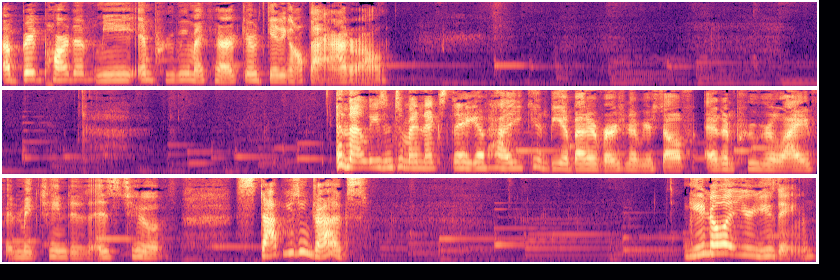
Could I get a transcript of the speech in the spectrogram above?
a big part of me improving my character was getting off that Adderall. And that leads into my next thing of how you can be a better version of yourself and improve your life and make changes is to stop using drugs. You know what you're using.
